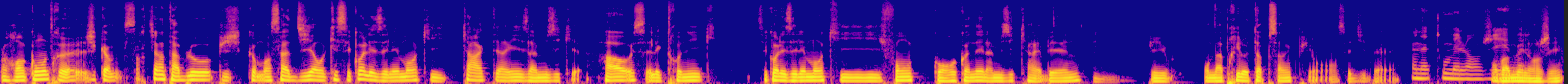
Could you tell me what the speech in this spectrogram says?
rencontre. euh, J'ai comme sorti un tableau, puis j'ai commencé à dire, ok, c'est quoi les éléments qui caractérisent la musique house, électronique C'est quoi les éléments qui font qu'on reconnaît la musique caribéenne Mm. Puis on a pris le top 5, puis on, s'est dit, ben, On a tout mélangé. on va ouais. mélanger.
